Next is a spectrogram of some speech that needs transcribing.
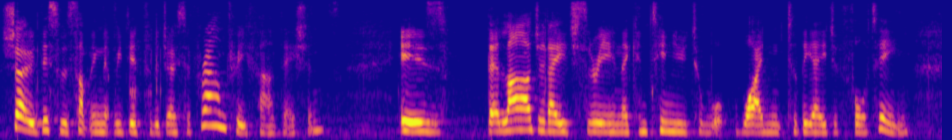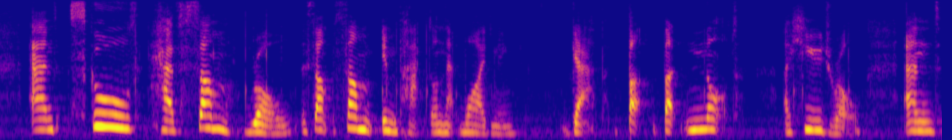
showed, this was something that we did for the Joseph Rowntree Foundations, is they're large at age three and they continue to w- widen to the age of 14. And schools have some role, some, some impact on that widening gap, but, but not a huge role. And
